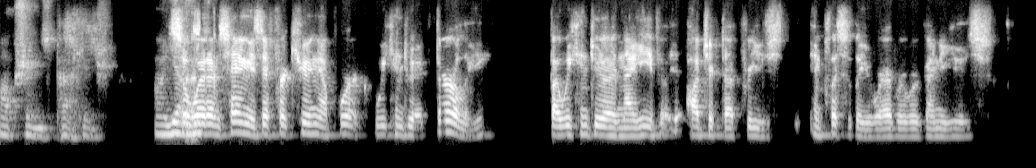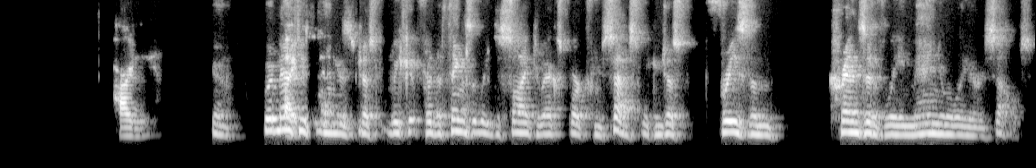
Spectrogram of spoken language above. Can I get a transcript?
options package. Uh, yeah, So what I'm saying is if we're queuing up work, we can do it thoroughly, but we can do a naive object that freeze implicitly wherever we're going to use Harden. Yeah, what Matthew's saying is just, we could, for the things that we decide to export from SES, we can just freeze them transitively, manually ourselves.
